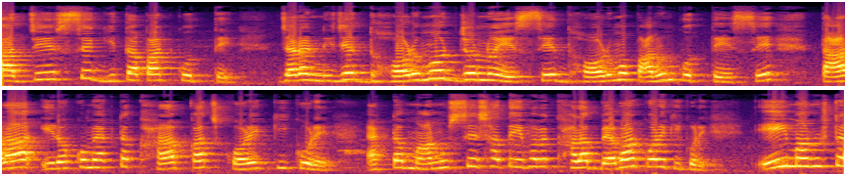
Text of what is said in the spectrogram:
রাজ্যে এসছে গীতা পাঠ করতে। যারা নিজের ধর্মর জন্য এসছে, ধর্ম পালন করতে এসছে, তারা এরকম একটা খারাপ কাজ করে কি করে? একটা মানুষের সাথে এভাবে খারাপ ব্যবহার করে কি করে? এই মানুষটা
